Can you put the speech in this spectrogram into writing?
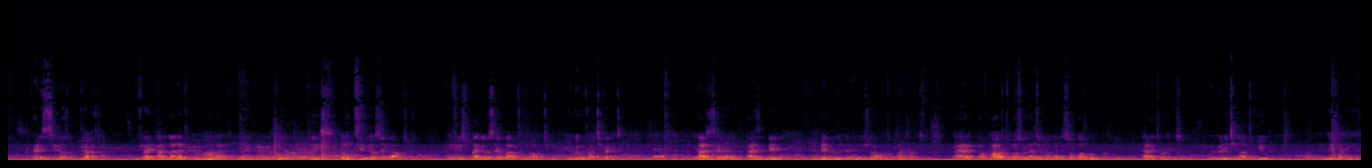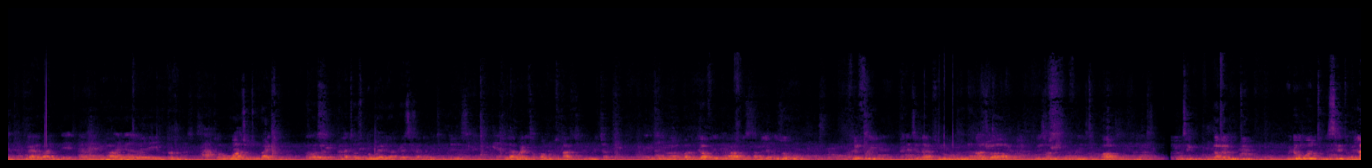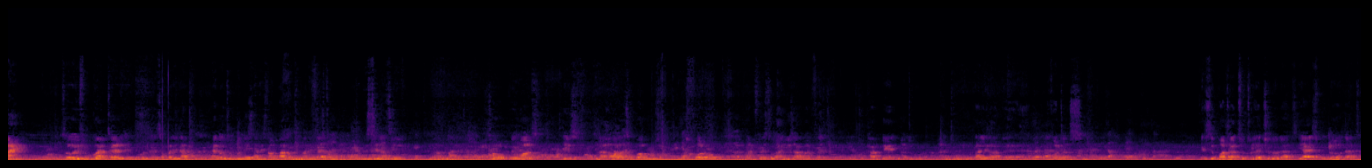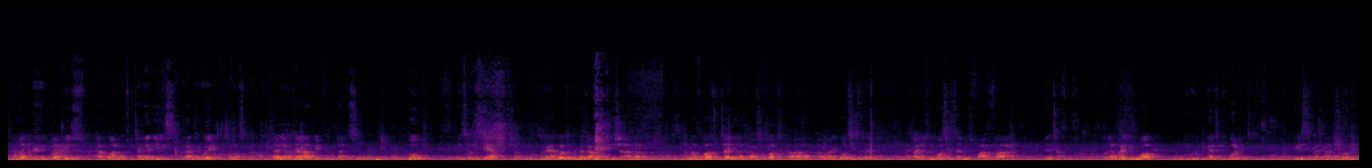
very serious group. Do you understand? If you are in Kaduna, let people know that you are in Kaduna. So please don't thin yourself out. If you spread yourself out too much, you'll be able to achieve anything. That is, uh, that is the main, the main issue I want to point out. Uh, of course, to also let you know that the support group directorate will be reaching out to you in each of wherever you, you have your donors. So we want you to write us and let us know where your addresses and everything is, so that when the support group starts, we will reach out you. Uh, but the office, the office is available, is open. Feel free, anything that you are not sure please also feel free to call. You think government will do. We don't want to be seen to be lying. So if you go and tell a good, uh, somebody that they are going to do this and it's not part of the manifesto, to be seen as you have lied. So we want this, so that all our support groups must follow uh, manifesto and use our manifesto to campaign and to, and to rally around uh, voters. It's important too to let you know that yes, we know that the, the countries have one or two challenges right away, but tell, your- tell our people that hope is, is here. We are going to be better off, inshallah. And of course, to tell you that our support, our, our reward system, as the reward system is far, far better. So that when you walk, you will get rewarded. This, I can assure you,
